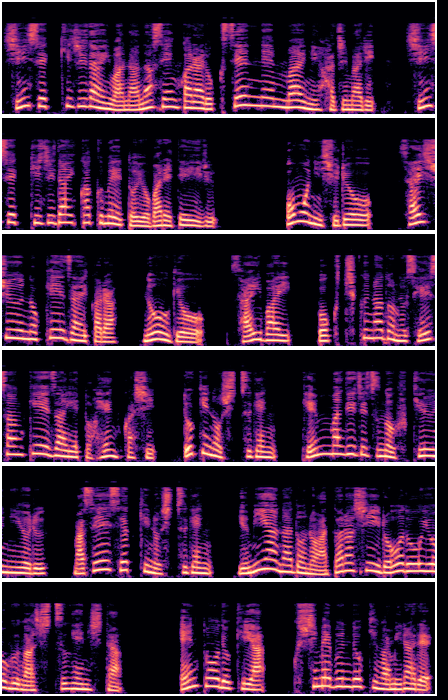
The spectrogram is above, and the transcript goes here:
新石器時代は7000から6000年前に始まり、新石器時代革命と呼ばれている。主に狩猟、採集の経済から農業、栽培、牧畜などの生産経済へと変化し、土器の出現、研磨技術の普及による魔性石器の出現、弓矢などの新しい労働用具が出現した。円筒土器や串目分土器が見られ、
